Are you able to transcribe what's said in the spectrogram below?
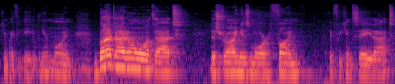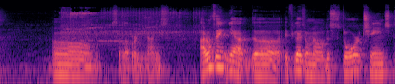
I can buy the alien one. But I don't want that. The shrine is more fun, if we can say that. Um, celebrating nice. I don't think, yeah, the, if you guys don't know, the store changed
